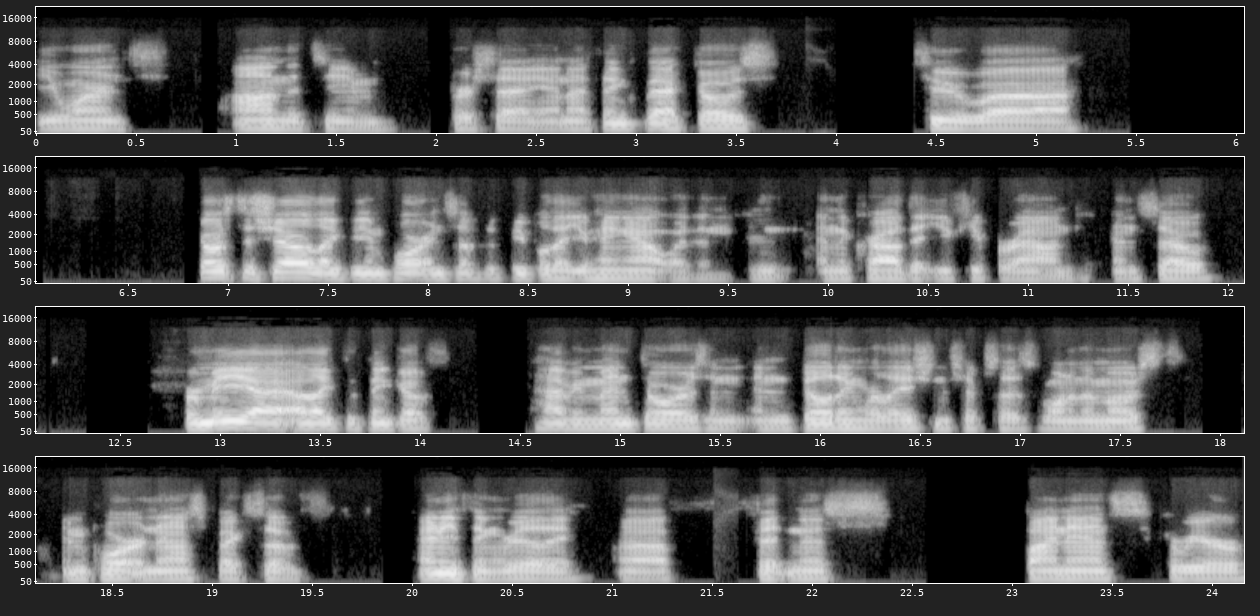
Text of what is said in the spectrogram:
you weren't on the team per se. And I think that goes to uh, goes to show like the importance of the people that you hang out with and, and, the crowd that you keep around. And so for me, I, I like to think of having mentors and, and building relationships as one of the most important aspects of anything really uh, fitness finance career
